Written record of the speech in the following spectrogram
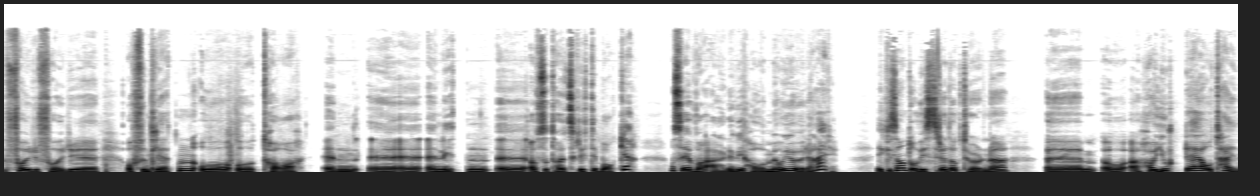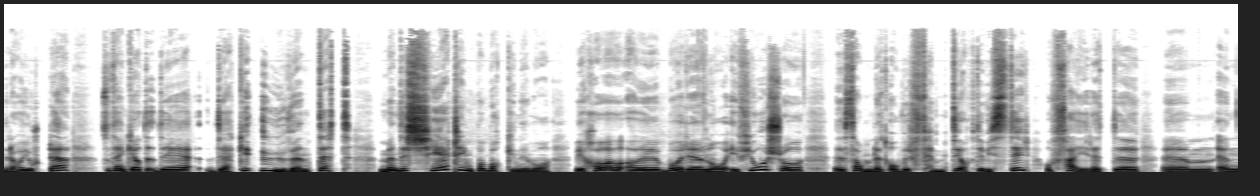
for, for offentligheten å, å ta en, en, liten Altså ta et skritt tilbake og se hva er det vi har med å gjøre her. Ikke sant? Og hvis redaktørene um, har gjort det, og tegnere har gjort det, så tenker jeg at det, det, er ikke uventet. Men det skjer ting på bakkenivå. Vi har bare nå i fjor så uh, samlet over 50 aktivister og feiret um, en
